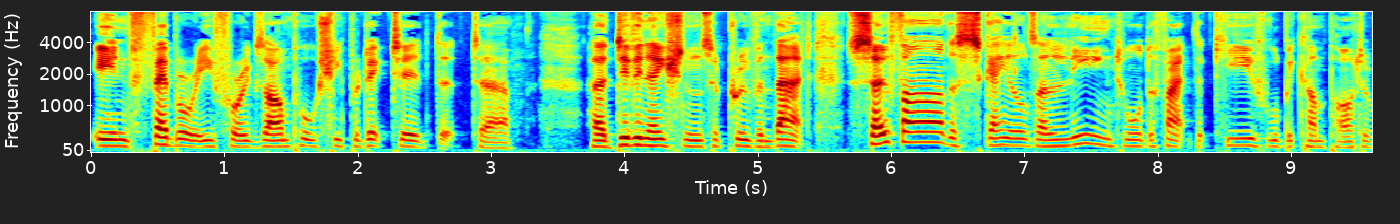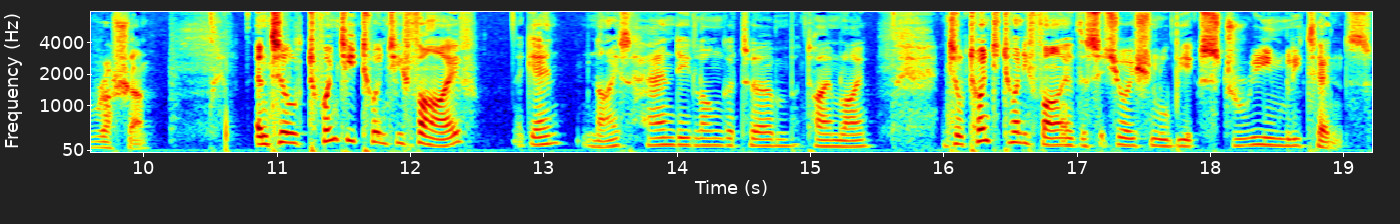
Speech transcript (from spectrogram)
In February, for example, she predicted that uh, her divinations had proven that. So far, the scales are leaning toward the fact that Kiev will become part of Russia. Until 2025, Again, nice, handy, longer term timeline. Until 2025, the situation will be extremely tense,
